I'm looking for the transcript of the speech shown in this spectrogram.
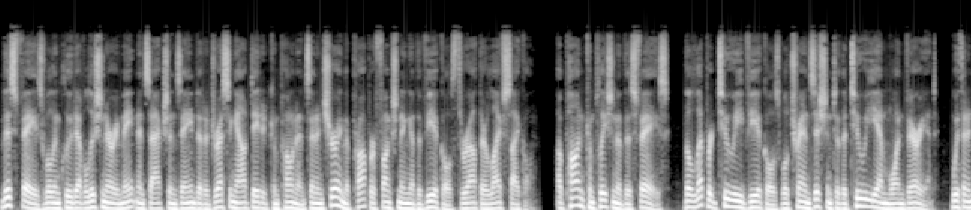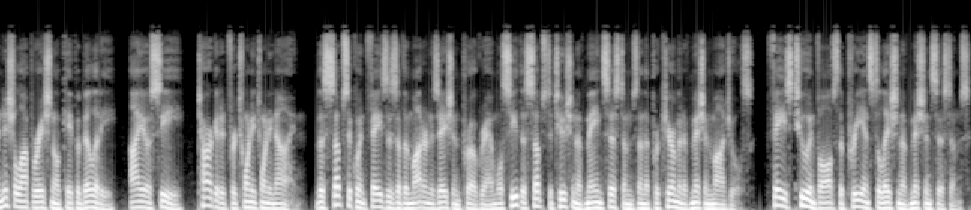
This phase will include evolutionary maintenance actions aimed at addressing outdated components and ensuring the proper functioning of the vehicles throughout their life cycle. Upon completion of this phase, the Leopard 2E vehicles will transition to the 2EM1 variant, with an initial operational capability, IOC, targeted for 2029. The subsequent phases of the modernization program will see the substitution of main systems and the procurement of mission modules. Phase 2 involves the pre-installation of mission systems,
